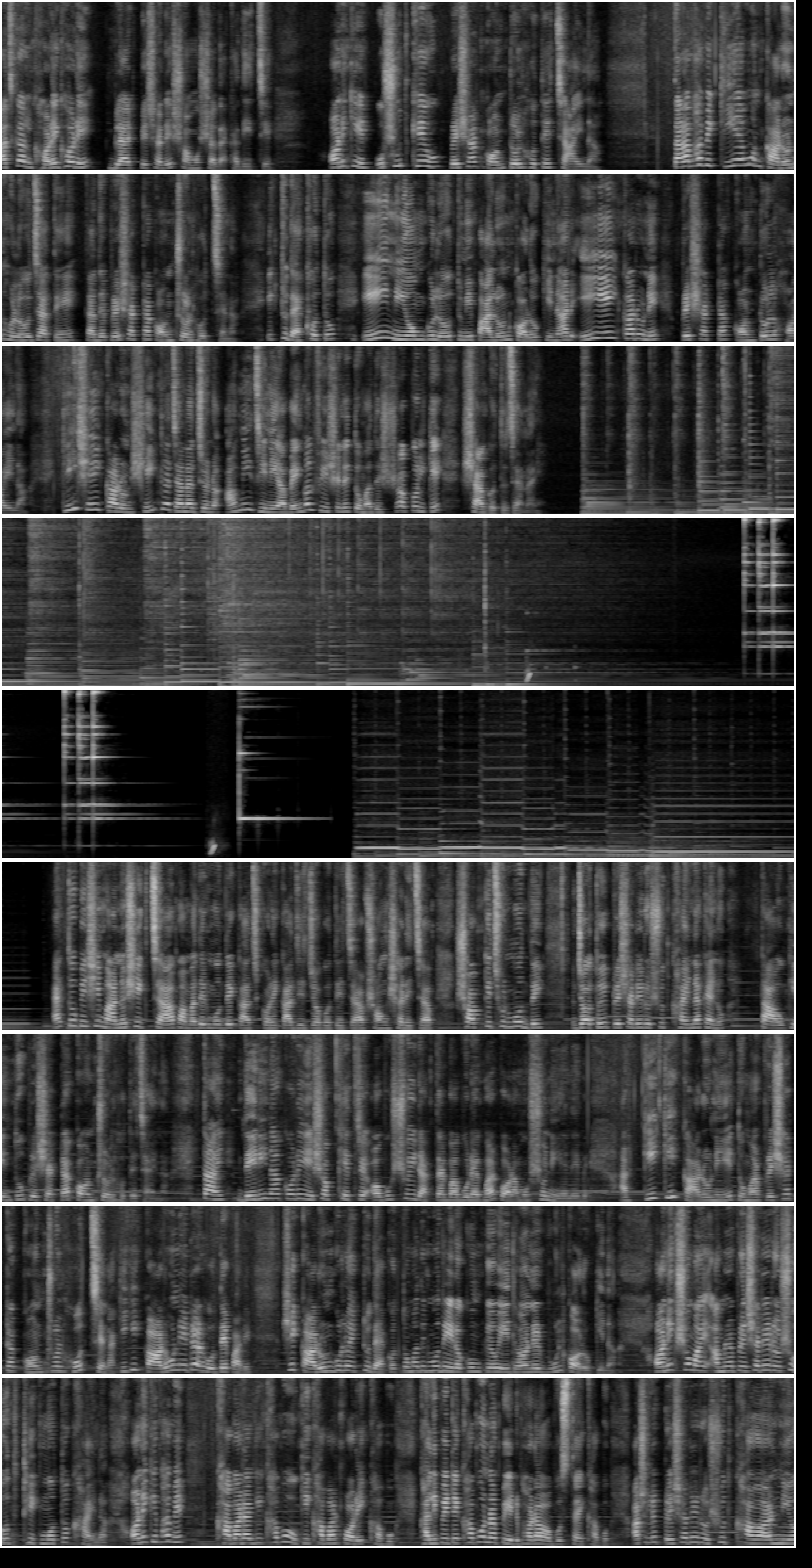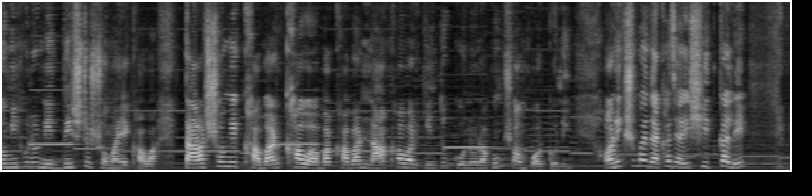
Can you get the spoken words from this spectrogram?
আজকাল ঘরে ঘরে ব্লাড প্রেশারের সমস্যা দেখা দিচ্ছে। অনেকের ওষুধ খেয়েও প্রেশার কন্ট্রোল হতে চায় না। তারা ভাবে কি এমন কারণ হলো যাতে তাদের প্রেশারটা কন্ট্রোল হচ্ছে না। একটু দেখো তো, এই নিয়মগুলো তুমি পালন করো কি না আর এই এই কারণে প্রেশারটা কন্ট্রোল হয় না। কি সেই কারণ? সেইটা জানার জন্য আমি জিনিয়া, বেঙ্গল ফিউশনে তোমাদের সকলকে স্বাগত জানাই। এত বেশি মানসিক চাপ আমাদের মধ্যে কাজ করে, কাজের জগতে চাপ, সংসারে চাপ সব কিছুর মধ্যেই যতই প্রেশারের ওষুধ খাই না কেন, তাও কিন্তু প্রেশারটা কন্ট্রোল হতে চায় না। তাই দেরি না করে এসব ক্ষেত্রে অবশ্যই ডাক্তারবাবুর একবার পরামর্শ নিয়ে নেবে। আর কি কি কারণে তোমার প্রেশারটা কন্ট্রোল হচ্ছে না? কি কি কারণ এটার হতে পারে? সেই কারণগুলো একটু দেখো। তোমাদের মধ্যে এরকম কেউ এই ধরনের ভুল করো কি না অনেক সময় আমরা প্রেশারের ওষুধ ঠিকমতো খাই না। অনেকে ভাবে, খাবার আগে খাব, কি খাবার পরে খাব? খালি পেটে খাব না পেট ভরা অবস্থায় খাব? আসলে প্রেশারের ওষুধ খাওয়ার নিয়মই হলো নির্দিষ্ট সময়ে খাওয়া। তার সঙ্গে খাবার খাওয়া বা খাবার না খাওয়ার কিন্তু কোনো রকম সম্পর্ক নেই। অনেক সময় দেখা যায়, শীতকালে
